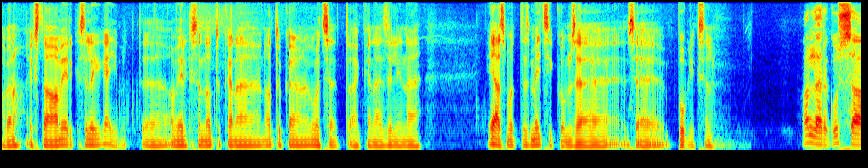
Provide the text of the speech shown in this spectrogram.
aga noh, eks ta Ameerikas jällegi käib, et Ameerikas on natukene, natukene nagu ma ütlesin, et vähekene selline äh, heas mõttes metsikum see, see publik seal. Allar, kus sa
